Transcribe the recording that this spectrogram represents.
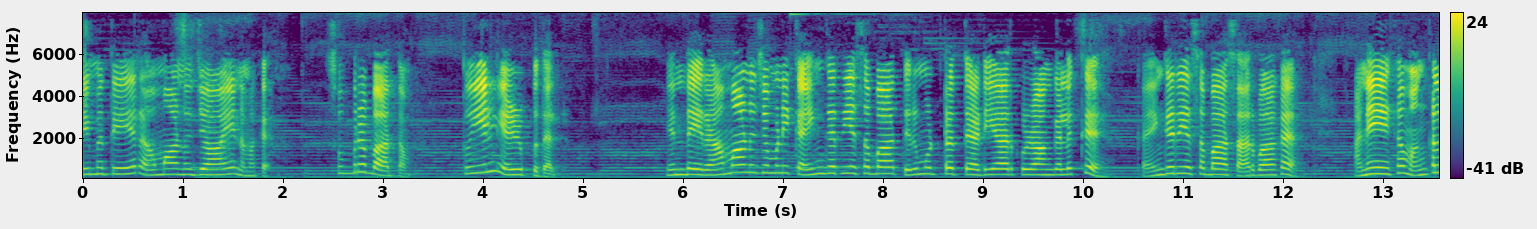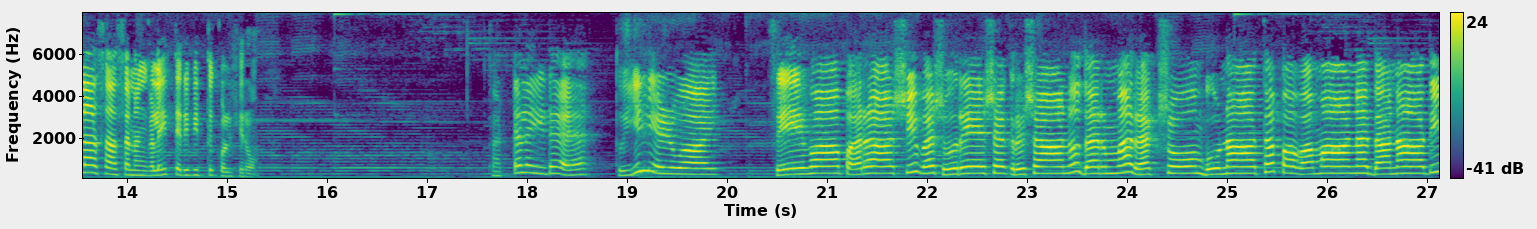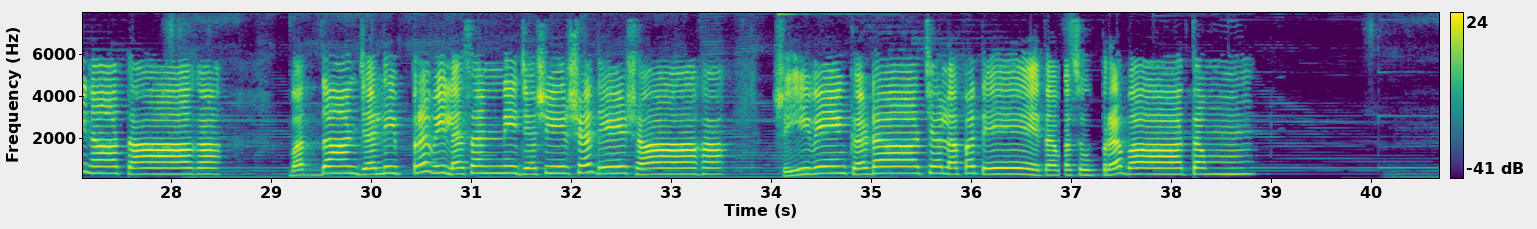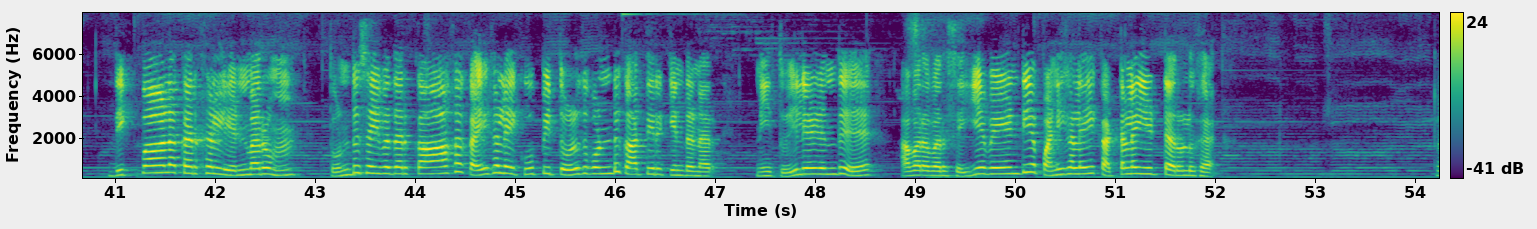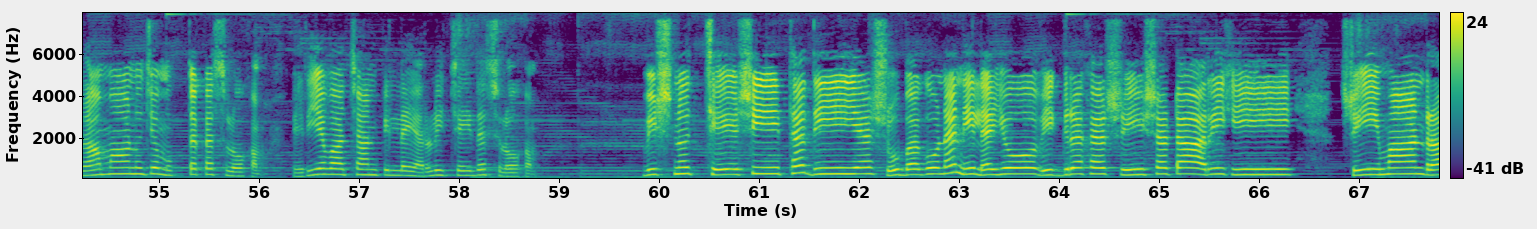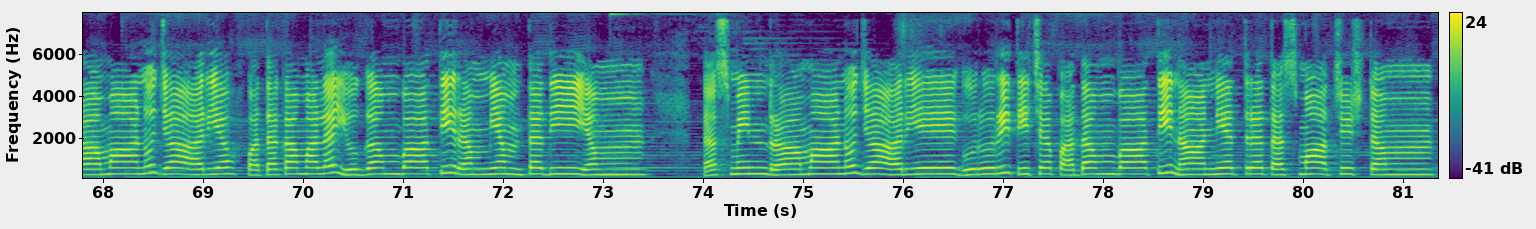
ஸ்ரீமதே ராமானுஜாய நமக. சுப்ரபாத்தம். துயில் எழுப்புதல். எந்தை ராமானுஜமுனி கைங்கரிய சபா திருமுற்றத்து அடியார் குழாங்களுக்கு கைங்கரிய சபா சார்பாக அநேக மங்களாசாசனங்களை தெரிவித்துக் கொள்கிறோம். கட்டளையிட துயில் எழுவாய். சேவா பராசிவ சுரேஷ கிருஷானு தர்ம ரக்ஷோம்புநாத பவமான தனாதிநாதாக பத்தாஞ்சலி பிரவிலசன்னிஜ சீர்ஷதேஷாக ஸ்ரீவேங்கடாச்சலபதே தவ சுப்பிரபாதம் திக்பாலகர்கள் என்மரும் தொண்டு செய்வதற்காக கைகளை கூப்பி தொழுது கொண்டு காத்திருக்கின்றனர். நீ துயிலெழுந்து அவரவர் செய்ய வேண்டிய பணிகளை கட்டளையிட்டருளுக. ராமானுஜ முக்தக ஸ்லோகம் பெரியவாச்சான் பிள்ளை அருளிச் செய்த ஸ்லோகம். शुभगुणनिलयो विग्रह श्रीषटारिः श्रीमान् रामानुजार्यः पथकमलयुगं भाति रम्यं तदीयम्। तस्मिन् रामानुजार्ये गुरुरिति च पदं भाति नान्यत्र तस्मात् शिष्टम्।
